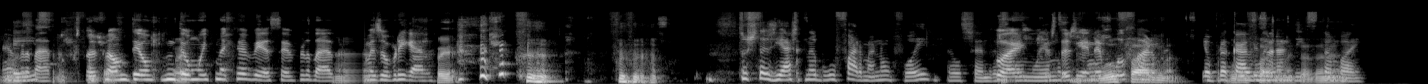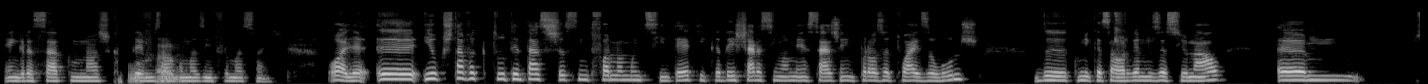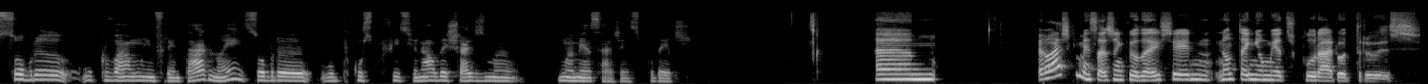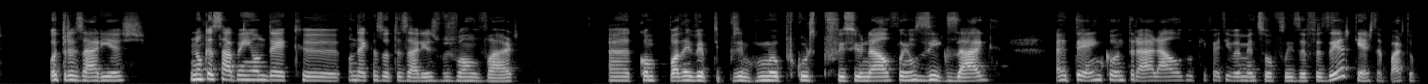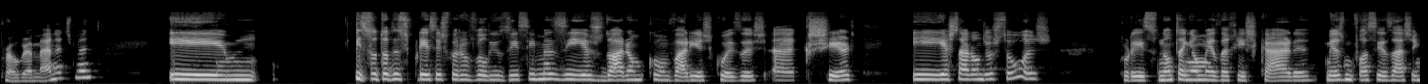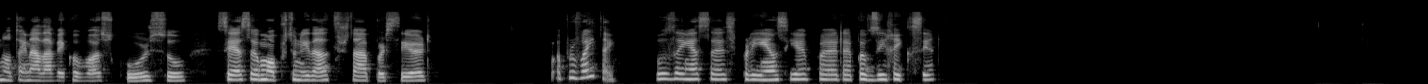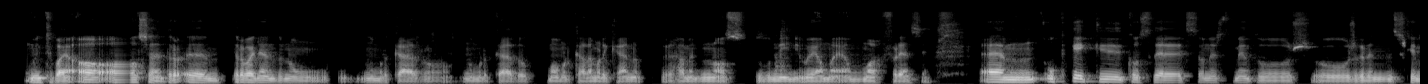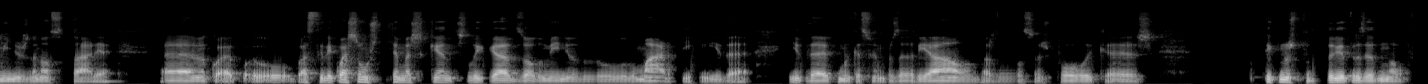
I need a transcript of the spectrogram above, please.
É verdade, o professor João me deu, me deu muito na cabeça, é verdade. É. Mas obrigada. tu estagiaste na Blue Pharma, não foi, Alexandra? Foi, eu estagiei na Blue, Blue Pharma. Eu, por acaso, lembro disso também. É engraçado como nós temos algumas informações. Olha, eh, eu gostava que tu tentasses, assim, de forma muito sintética, deixar assim uma mensagem para os atuais alunos de comunicação organizacional um, sobre o que vão enfrentar, não é? Sobre o percurso profissional, deixar-lhes uma, uma mensagem, se puderes. Um, eu acho que a mensagem que eu deixo é não tenham medo de explorar outros, outras áreas. Nunca sabem onde é, que, onde é que as outras áreas vos vão levar. Uh, como podem ver, tipo, por exemplo, o meu percurso profissional foi um zigue-zague até encontrar algo que efetivamente sou feliz a fazer, que é esta parte do Program Management. E, isso todas as experiências foram valiosíssimas e ajudaram-me com várias coisas a crescer e a estar onde eu estou hoje. Por isso, não tenham medo de arriscar, mesmo que vocês achem que não tem nada a ver com o vosso curso, se essa é uma oportunidade que está a aparecer, aproveitem, usem essa experiência para, para vos enriquecer. Muito bem. Oh, Alexandre, uh, trabalhando num, num mercado, num mercado como o mercado americano, realmente no nosso domínio é uma, é uma referência, um, o que é que considera que são neste momento os, os grandes caminhos da nossa área? Uh, quais são os temas quentes ligados ao domínio do, do marketing e da, e da comunicação empresarial, das relações públicas? O que é que nos poderia trazer de novo?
